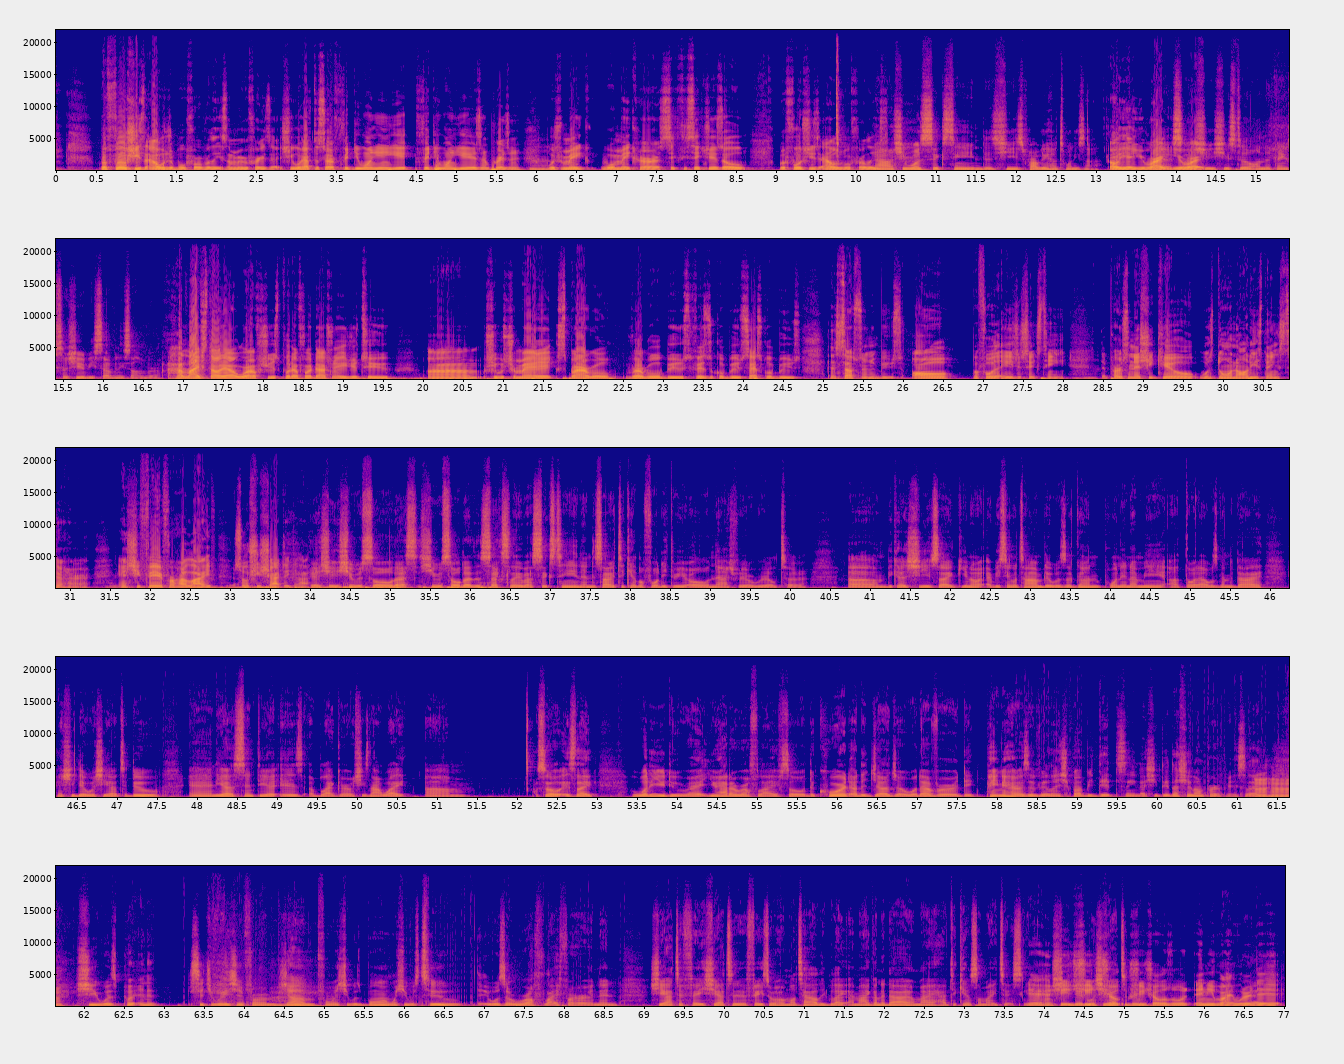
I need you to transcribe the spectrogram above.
before she's eligible for release, let me rephrase that. She will have to serve 51, year, 51 years in prison, Mm-hmm. which will make will make her 66 years old before she's eligible for release. Nah, she was 16. She's probably in her 20s now. Oh yeah, you're right. Yeah, you're so right. She, she's still on the thing, so she'll be 70 something, bro. her life started out rough. She was put up for adoption at age of two. Um, she was traumatic, spiral, verbal abuse, physical abuse, sexual abuse, and substance abuse, all before the age of 16. The person that she killed was doing all these things to her, and she feared for her life, so she shot the guy. Yeah, she she was sold as she was sold as a sex slave at 16 and decided to kill a 43 year old Nashville realtor. Um, because she's like, you know, every single time there was a gun pointing at me, I thought I was gonna die, and she did what she had to do. And yeah, Cynthia is a black girl. She's not white. Um, So it's like, what do you do, right? You had a rough life, so the court or the judge or whatever they painted her as a villain. She probably did saying that she did that shit on purpose. Like Mm-hmm. she was put in a situation from jump from when she was born when she was two. It was a rough life for her, and then she had to face she had to face her mortality. Be like, am I gonna die or am I have to kill somebody to escape? Yeah, and she did she what she cho- had to do. she chose what anybody would have Yeah. did.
